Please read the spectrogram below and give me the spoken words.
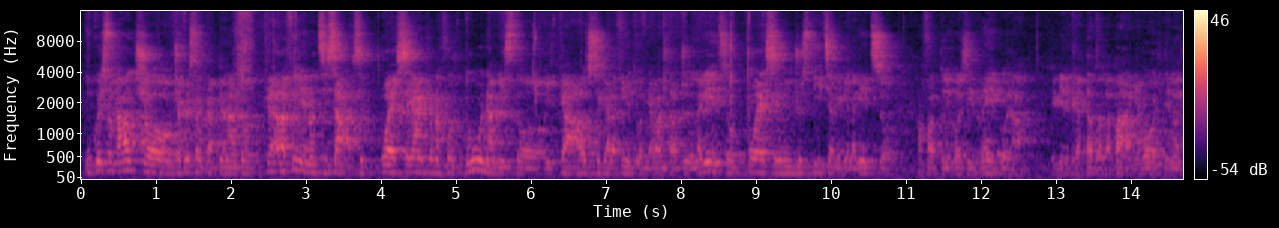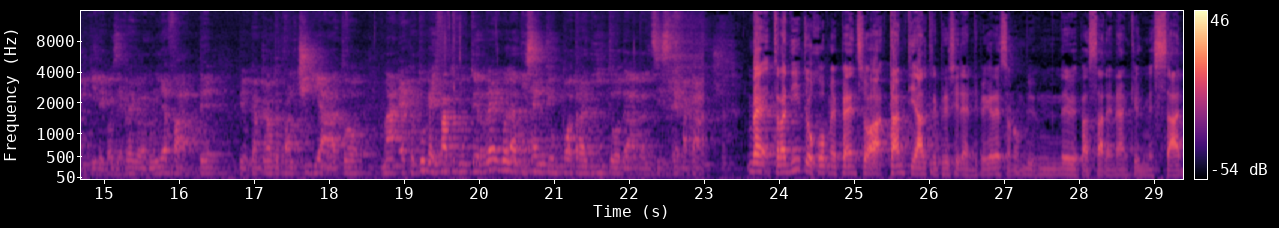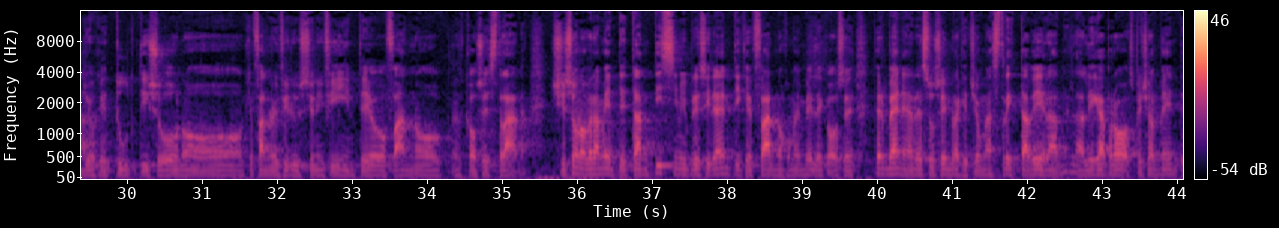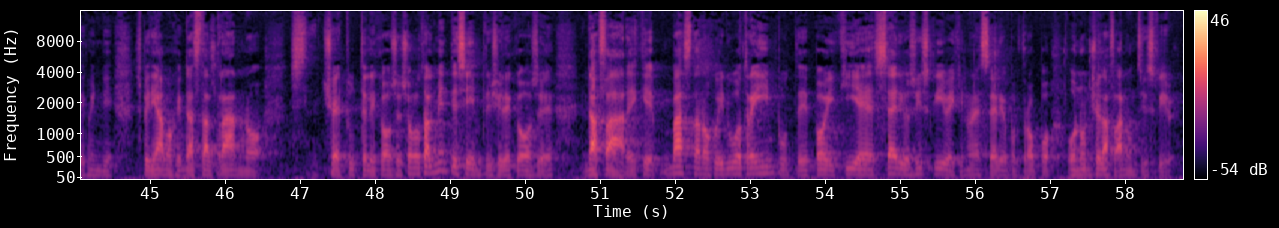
In questo calcio, cioè questo è un campionato che alla fine non si sa se può essere anche una fortuna, visto il caos che alla fine torni a vantaggio dell'Arezzo, può essere un'ingiustizia perché l'Arezzo ha fatto le cose in regola e viene trattato alla pari a volte no, di chi le cose in regola non le ha fatte, quindi un campionato falcidiato ma ecco, tu che hai fatto tutto in regola ti senti un po' tradito da, dal sistema calcio? Beh, tradito come penso a tanti altri presidenti, perché adesso non deve passare neanche il messaggio che tutti sono, che fanno le fiduzioni finte o fanno eh, cose strane. Ci sono veramente tantissimi presidenti che fanno come me le cose per bene, adesso sembra che c'è una stretta vera nella Lega Pro specialmente, quindi speriamo che da st'altro anno cioè tutte le cose, sono talmente semplici le cose da fare che bastano quei due o tre input e poi chi è serio si iscrive e chi non è serio purtroppo o non ce la fa non si iscrive.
